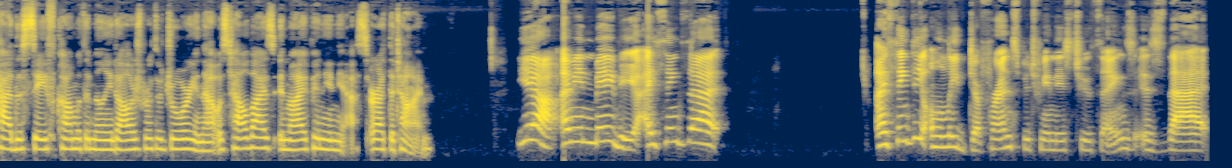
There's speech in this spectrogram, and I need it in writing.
had the safe come with a million dollars worth of jewelry and that was televised? In my opinion, yes. Or at the time. Yeah. I mean, maybe. I think that. I think the only difference between these two things is that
